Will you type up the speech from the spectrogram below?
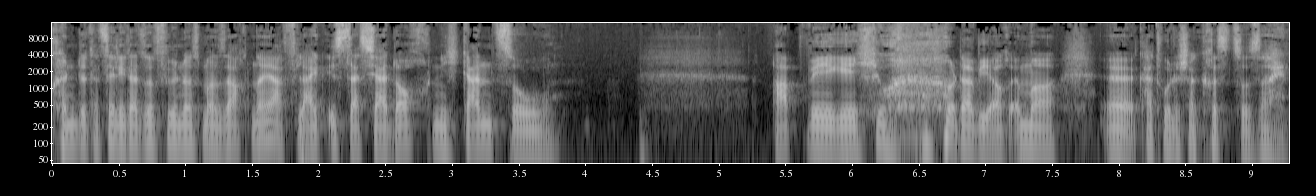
könnte tatsächlich dazu führen, dass man sagt, naja, vielleicht ist das ja doch nicht ganz so abwegig oder wie auch immer äh, katholischer Christ zu sein.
